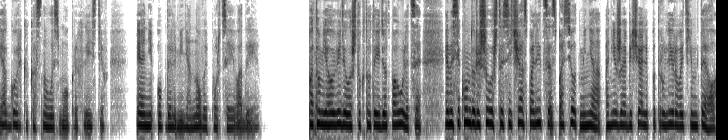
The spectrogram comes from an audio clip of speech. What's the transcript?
Я горько коснулась мокрых листьев, и они обдали меня новой порцией воды. Потом я увидела, что кто-то идет по улице, и на секунду решила, что сейчас полиция спасет меня, они же обещали патрулировать Юмтео.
